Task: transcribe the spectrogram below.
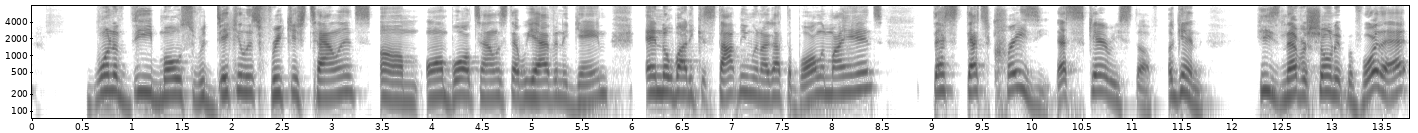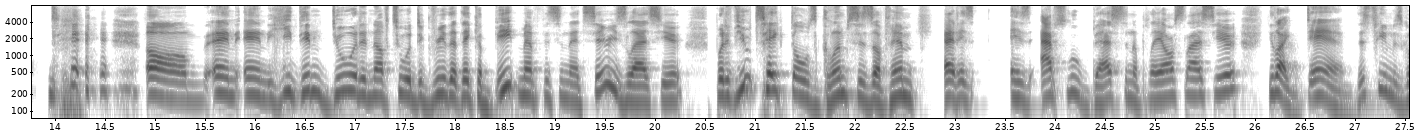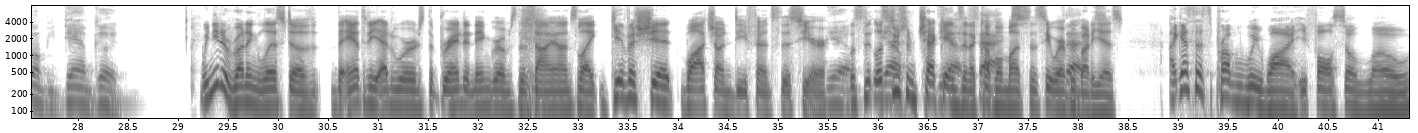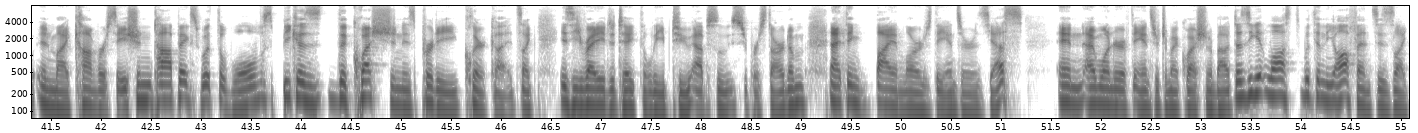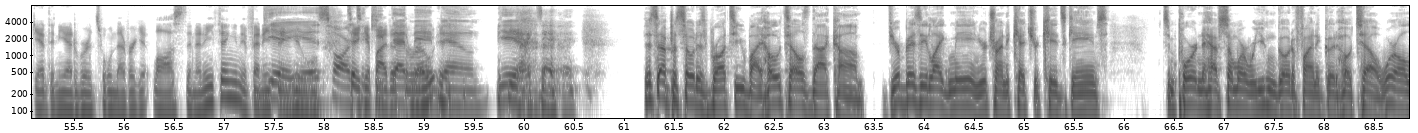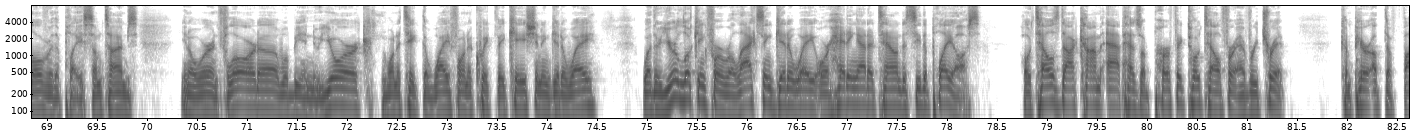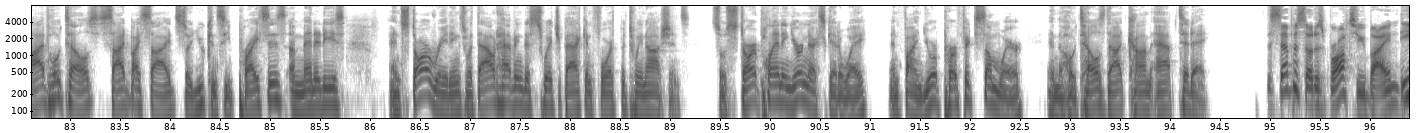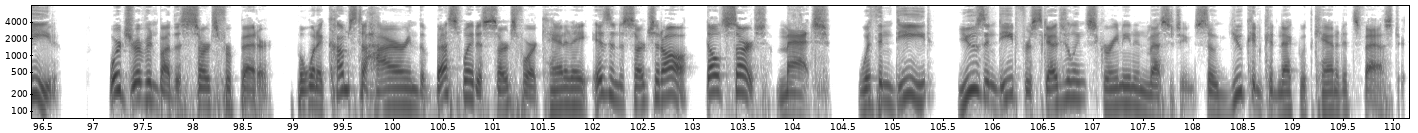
one of the most ridiculous, freakish talents, um, on ball talents that we have in the game, and nobody could stop me when I got the ball in my hands. That's that's crazy. That's scary stuff. Again, he's never shown it before that. um, and and he didn't do it enough to a degree that they could beat Memphis in that series last year. But if you take those glimpses of him at his his absolute best in the playoffs last year, you're like, damn, this team is going to be damn good. We need a running list of the Anthony Edwards, the Brandon Ingrams, the Zions. Like, give a shit. Watch on defense this year. Yeah. Let's do, let's Yeah. do some check-ins Yeah, in a couple months and see where everybody is. I guess that's probably why he falls so low in my conversation topics with the Wolves because the question is pretty clear cut. It's like, is he ready to take the leap to absolute superstardom? And I think by and large, the answer is yes. And I wonder if the answer to my question about does he get lost within the offense is like Anthony Edwards will never get lost in anything. And if anything, yeah, he yeah, will take it by the throat. down. yeah, Yeah, exactly. This episode is brought to you by Hotels.com. If you're busy like me and you're trying to catch your kids' games, it's important to have somewhere where you can go to find a good hotel. We're all over the place. Sometimes, you know, we're in Florida, we'll be in New York, we want to take the wife on a quick vacation and get away. Whether you're looking for a relaxing getaway or heading out of town to see the playoffs, Hotels.com app has a perfect hotel for every trip. Compare up to five hotels side by side so you can see prices, amenities, and star ratings without having to switch back and forth between options. So start planning your next getaway and find your perfect somewhere in the Hotels.com app today. This episode is brought to you by Indeed. We're driven by the search for better. But when it comes to hiring, the best way to search for a candidate isn't to search at all. Don't search, match. With Indeed, use Indeed for scheduling, screening, and messaging so you can connect with candidates faster.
